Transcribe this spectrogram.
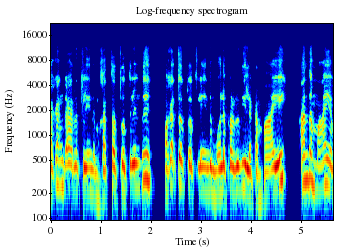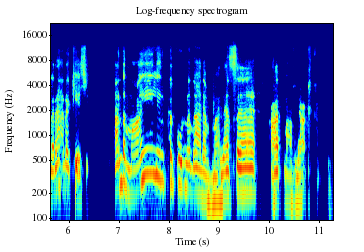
அகங்காரத்திலேருந்து மகத்தத்துவத்திலேருந்து மகத்தத்துவத்திலேருந்து மூலப்பிரகதி இல்லட்ட மாயை. அந்த மாயை வர அடக்கியாச்சு. அந்த மாயையில் இருக்கக்கூடியதான மனச ஆத்மாவில அடக்கணும்.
